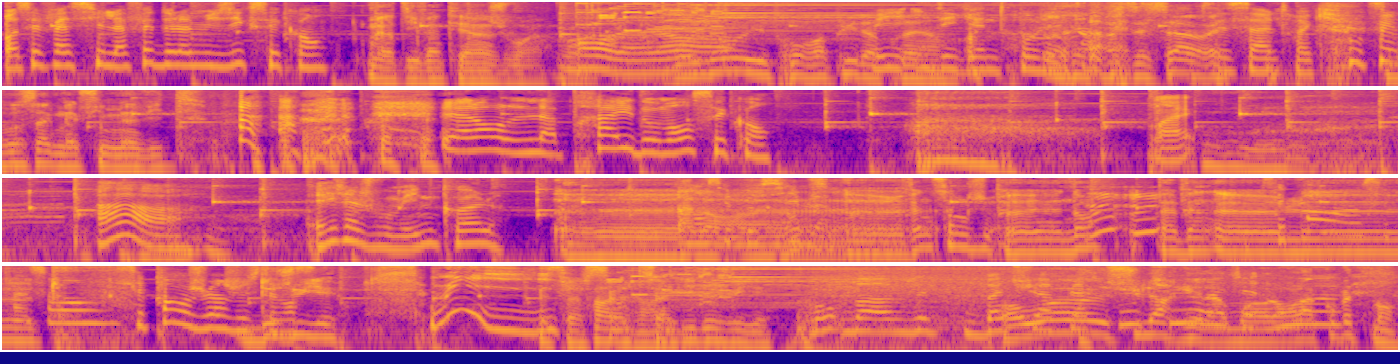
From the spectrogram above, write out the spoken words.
Bon, c'est facile. La fête de la musique, c'est quand? Mardi 21 juin. Oh là là. Oh non, il est trop rapide Mais après. il hein. dégaine trop vite. en Ah, fait. c'est ça, ouais. C'est ça le truc. C'est pour ça que Maxime m'invite. Et alors, la Pride au Mans, c'est quand? Ouais. Ah Et là, je vous mets une colle. Euh, Comment c'est possible euh, 25 ju- euh, non, pas vingt- euh, C'est le pas, c'est pas, ça, c'est pas en juin, 2 justement. juillet. Oui C'est ça, Ah, j'aurais samedi 2 juillet. Bon, bah, vous êtes Oh battu à ouais, plat je suis largué là, moi, alors là, complètement.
